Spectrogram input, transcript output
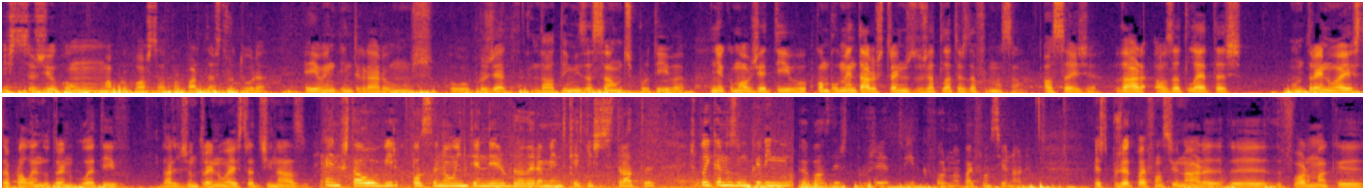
Isto surgiu com uma proposta por parte da estrutura a eu integrar uns, o projeto da otimização desportiva. Tinha como objetivo complementar os treinos dos atletas da formação, ou seja, dar aos atletas um treino extra para além do treino coletivo, dar-lhes um treino extra de ginásio. Quem nos está a ouvir que possa não entender verdadeiramente o que é que isto se trata, explica-nos um bocadinho a base deste projeto e de que forma vai funcionar. Este projeto vai funcionar uh, de forma a que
